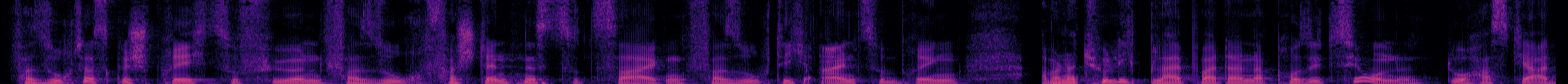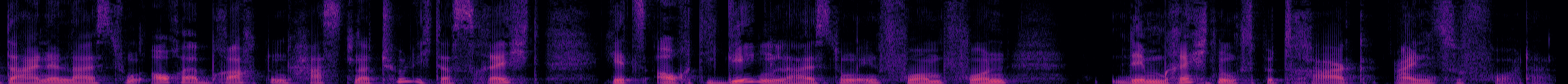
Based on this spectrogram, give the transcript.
Versuch das Gespräch zu führen, versuch Verständnis zu zeigen, versuch dich einzubringen, aber natürlich bleib bei deiner Position. Du hast ja deine Leistung auch erbracht und hast natürlich das Recht, jetzt auch die Gegenleistung in Form von dem Rechnungsbetrag einzufordern.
